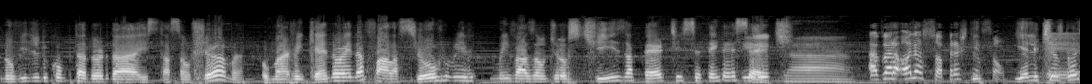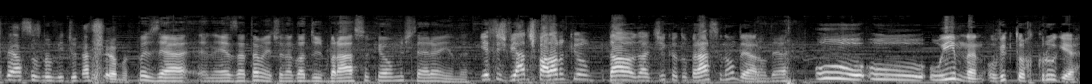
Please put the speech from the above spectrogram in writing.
no vídeo do computador da estação Chama, o Marvin Candle ainda fala, se houve uma- invasão de hostis, aperte 77. Ah, Agora, olha só, presta atenção. E ele tinha os É. dois braços no vídeo da Chama. pois é, é, exatamente. O negócio dos braços que é um mistério ainda. E esses viados falaram que eu dar a dica do braço e não deram. Não deram. O, o, o O Victor Kruger,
